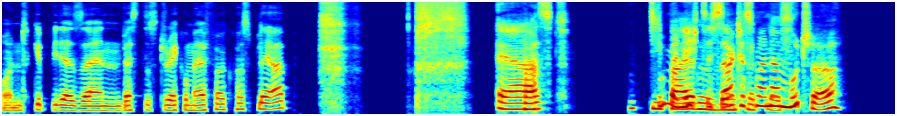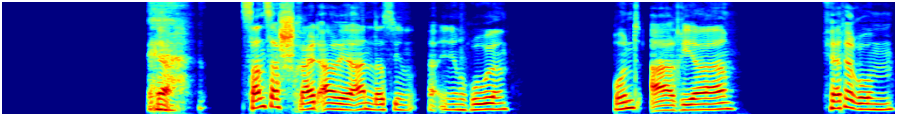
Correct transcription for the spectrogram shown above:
und gibt wieder sein bestes Draco Malfoy Cosplay ab. er, Passt. die Tu mir beiden nichts, ich sag es meiner Mutter. Ja. Sansa schreit Arya an, lass ihn äh, in Ruhe. Und Arya fährt herum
